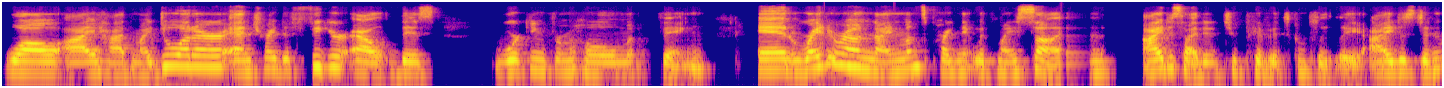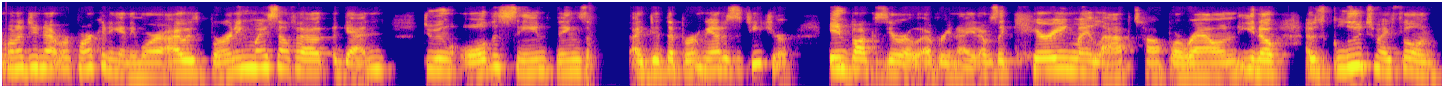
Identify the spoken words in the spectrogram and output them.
while I had my daughter and tried to figure out this working from home thing. And right around nine months pregnant with my son, I decided to pivot completely. I just didn't want to do network marketing anymore. I was burning myself out again, doing all the same things I did that burnt me out as a teacher. Inbox zero every night. I was like carrying my laptop around, you know, I was glued to my phone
